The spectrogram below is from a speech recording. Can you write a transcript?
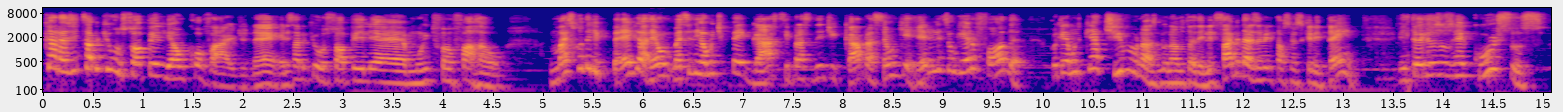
Cara, a gente sabe que o Sop ele é um covarde, né? Ele sabe que o Sop ele é muito fanfarrão. Mas quando ele pega, mas se ele realmente pegasse pra se dedicar pra ser um guerreiro, ele ia ser um guerreiro foda. Porque ele é muito criativo na, na luta dele. Ele sabe das limitações que ele tem, então ele usa os recursos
